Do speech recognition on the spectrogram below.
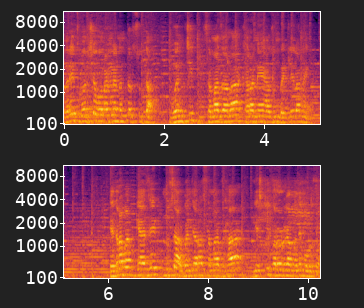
बरेच वर्ष ओलांडल्यानंतर सुद्धा वंचित समाजाला खरा न्याय अजून भेटलेला नाही. हैदराबाद गॅझेटनुसार बंजारा समाज हा एस टी प्रवर्गामध्ये मोडतो.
